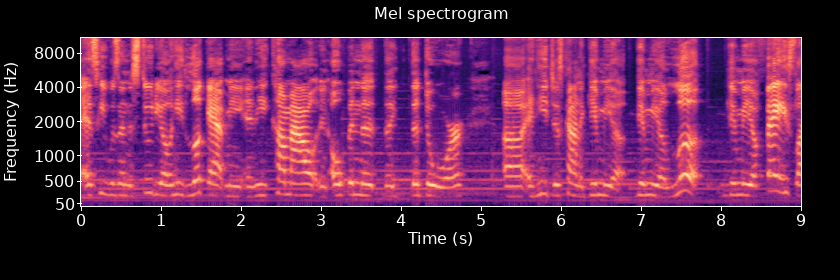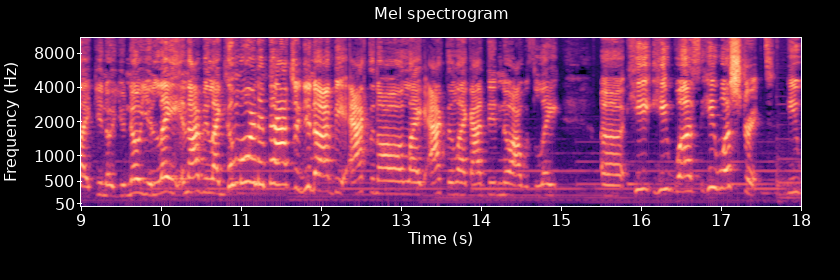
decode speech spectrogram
as he was in the studio. He'd look at me and he'd come out and open the the, the door, uh, and he just kind of give me a give me a look, give me a face like you know you know you're late, and I'd be like, "Good morning, Patrick." You know, I'd be acting all like acting like I didn't know I was late. Uh, he he was he was strict. He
